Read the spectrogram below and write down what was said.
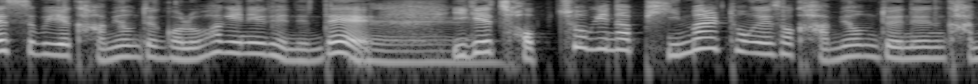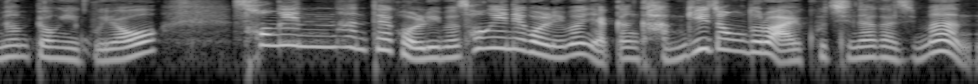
RSV에 감염된 걸로 확인이 됐는데 네. 이게 접촉이나 비말 통해서 감염되는 감염병이고요. 성인한테 걸리면 성인이 걸리면 약간 감기 정도로 앓고 지나가지만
